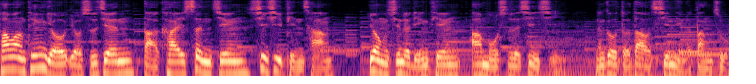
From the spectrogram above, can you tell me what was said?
盼望听友有时间打开圣经，细细品尝，用心的聆听阿摩斯的信息，能够得到心灵的帮助。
